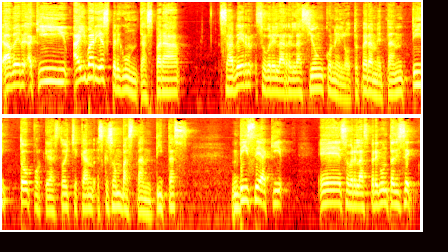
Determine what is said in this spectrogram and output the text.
a ver, aquí hay varias preguntas para saber sobre la relación con el otro. Espérame tantito porque la estoy checando. Es que son bastantitas. Dice aquí eh, sobre las preguntas, dice,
